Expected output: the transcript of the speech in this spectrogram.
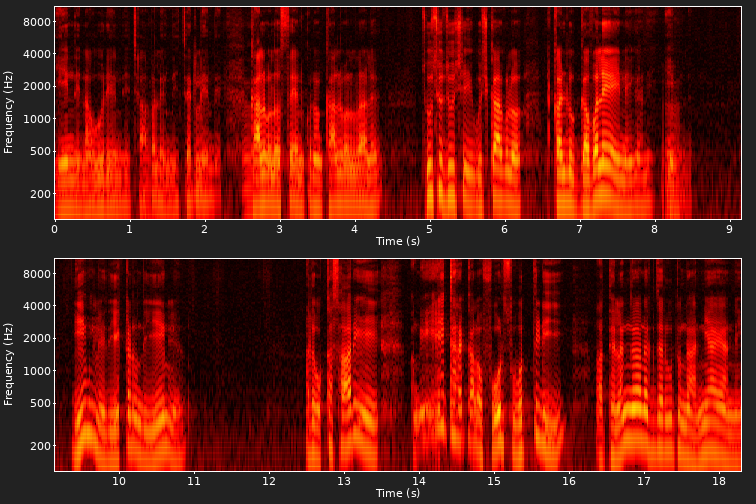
ఏంది నా ఊరేంది? చేపలేంది? చెర్లేంది? కాలువలు వస్తాయి అనుకున్నాం కాలువలు రాలేదు. చూసి చూసి ఉష్కాగులో కళ్ళు గవ్వలే అయినాయి కానీ ఏమీ లేదు. ఏమీ లేదు ఎక్కడుంది ఏం లేదు. అది ఒక్కసారి అనేక రకాల ఫోర్స్ ఒత్తిడి ఆ తెలంగాణకు జరుగుతున్న అన్యాయాన్ని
